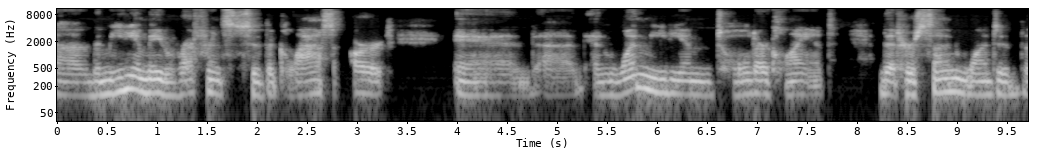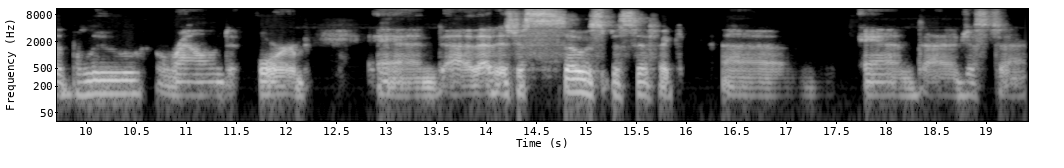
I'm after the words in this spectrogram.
uh, the medium made reference to the glass art. And uh, and one medium told our client that her son wanted the blue round orb. And uh, that is just so specific uh, and uh, just uh,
